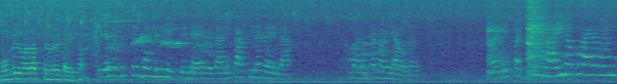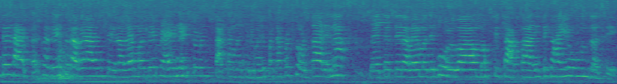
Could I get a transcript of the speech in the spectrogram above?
बोंबील मला फेवरेट आहे का? तुझ्यासाठीच ते बोंबील घेतलेले आहेत आणि काकीला द्यायला. मला तर नाही आवडत. आणि पटकन घाई नको व्हायला म्हणून तर सगळेच रवे आणून ते रव्यामध्ये मॅरिनेट करून टाका तरी म्हणजे पटापट सोडता आले ना. नाहीतर ते रव्यामध्ये घोळवा मग ते टाका आणि ते घाई होऊन जाते.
